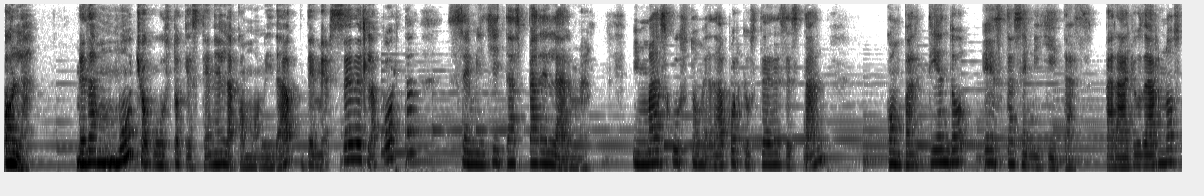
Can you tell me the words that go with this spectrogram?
Hola, me da mucho gusto que estén en la comunidad de Mercedes Laporta, Semillitas para el Alma. Y más gusto me da porque ustedes están compartiendo estas semillitas para ayudarnos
